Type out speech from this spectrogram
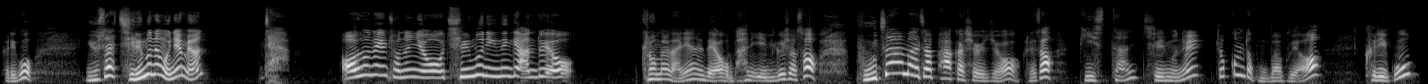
그리고 유사 질문은 뭐냐면 자, 어, 선생님 저는요 질문 읽는 게 안 돼요. 그런 말 많이 하는데요. 많이 읽으셔서 보자마자 파악하셔야죠. 그래서 비슷한 질문을 조금 더 공부하고요. 그리고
